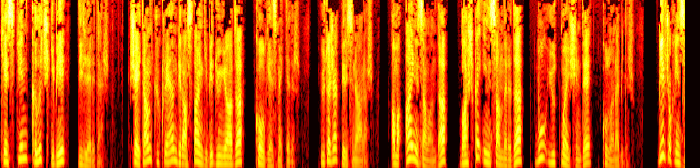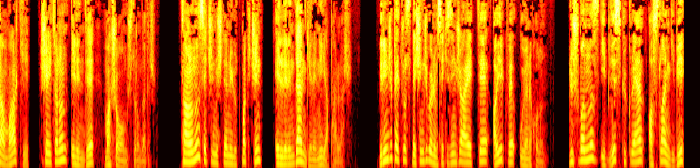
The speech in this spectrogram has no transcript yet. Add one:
keskin kılıç gibi dilleri der. Şeytan kükreyen bir aslan gibi dünyada kol gezmektedir. Yutacak birisini arar. Ama aynı zamanda başka insanları da bu yutma işinde kullanabilir. Birçok insan var ki şeytanın elinde maşa olmuş durumdadır. Tanrı'nın seçilmişlerini yutmak için ellerinden geleni yaparlar. 1. Petrus 5. bölüm 8. ayette ayık ve uyanık olun. Düşmanınız iblis kükreyen aslan gibi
